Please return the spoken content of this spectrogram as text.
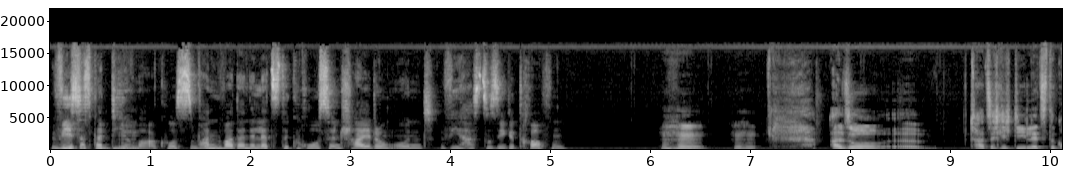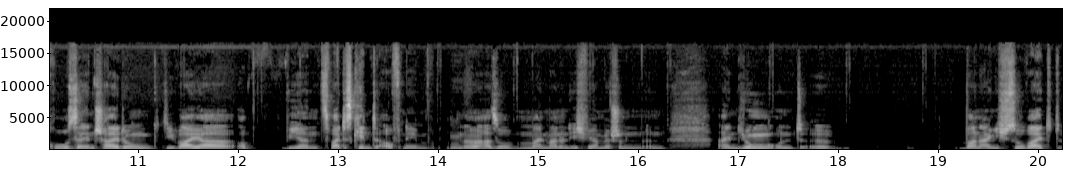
Wie ist es bei dir, mhm. Markus? Wann war deine letzte große Entscheidung und wie hast du sie getroffen? Mhm. Mhm. Also äh, tatsächlich die letzte große Entscheidung, die war ja, ob wir ein zweites Kind aufnehmen. Ne? Mhm. Ne? Also mein Mann und ich, wir haben ja schon einen, einen Jungen und äh, waren eigentlich soweit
